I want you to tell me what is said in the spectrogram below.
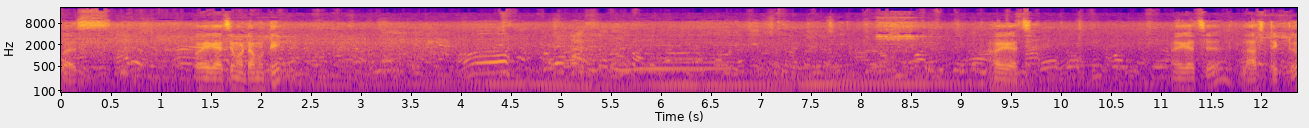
বাস হয়ে গেছে মোটামুটি। হয়ে গেছে। হয়ে গেছে লাস্ট একটু।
